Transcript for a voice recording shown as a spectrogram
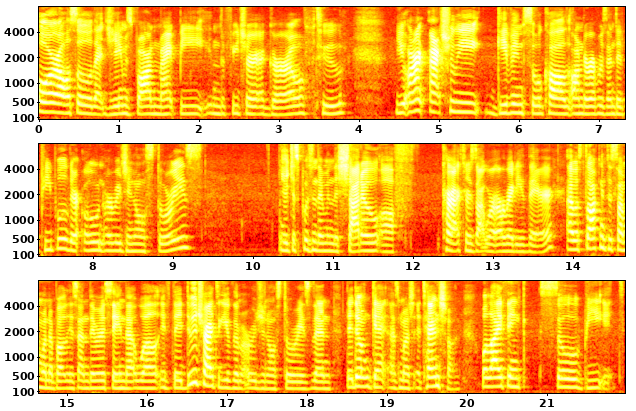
or also that James Bond might be in the future a girl too. you aren't actually giving so-called underrepresented people their own original stories. You're just putting them in the shadow of characters that were already there. I was talking to someone about this and they were saying that well, if they do try to give them original stories, then they don't get as much attention. Well, I think so be it.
